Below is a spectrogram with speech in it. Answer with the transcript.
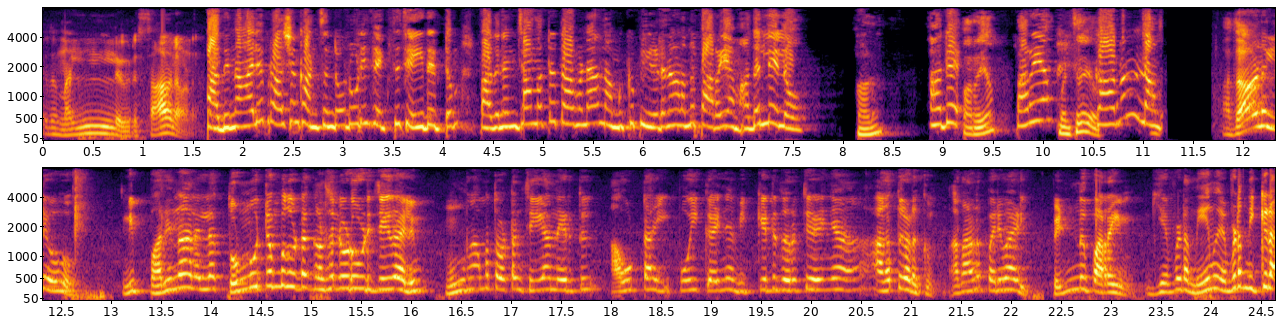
ഇത് നല്ലൊരു സാധനമാണ്. പതിനാല് പ്രാവശ്യം കൺസെന്റോടുകൂടി സെക്സ് ചെയ്തിട്ടും പതിനഞ്ചാമത്തെ തവണ നമുക്ക് പീഡനമാണെന്ന് പറയാം. അതല്ലേലോ ആണ്. അതെ. പറയാം. പറയാം. മനസ്സിലായോ? കാരണം അതാണല്ലോ. ഇനി പതിനാലല്ല തൊണ്ണൂറ്റൊമ്പത് വട്ടം കൺസെന്റോട് കൂടി ചെയ്താലും നൂറാമത്തെ വട്ടം ചെയ്യാൻ നേരത്ത് ഔട്ടായി പോയി കഴിഞ്ഞാൽ വിക്കറ്റ് തെറിച്ചു കഴിഞ്ഞാൽ അകത്ത് കിടക്കും. അതാണ് പരിപാടി. പെണ്ണ് പറയും എവിടെ നിയമം എവിടെ നിൽക്കടാ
